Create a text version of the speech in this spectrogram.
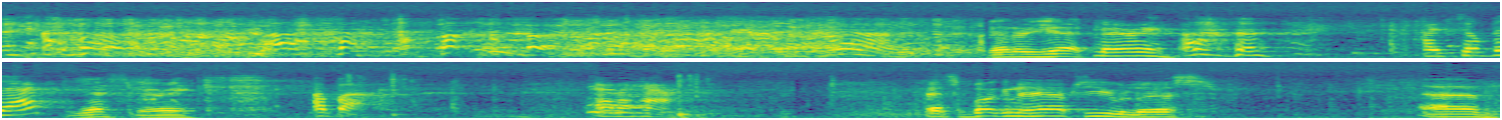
Better yet, Mary. I still bet Yes, Mary. a buck and a half. That's a buck and a half to you, Les. Um,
